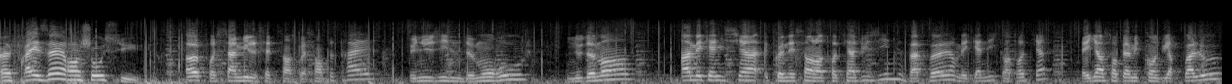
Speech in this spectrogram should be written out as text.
un fraiseur en chaussures. Offre 5773, une usine de Montrouge, nous demande un mécanicien connaissant l'entretien d'usine, vapeur, mécanique, entretien, ayant son permis de conduire poids lourd,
